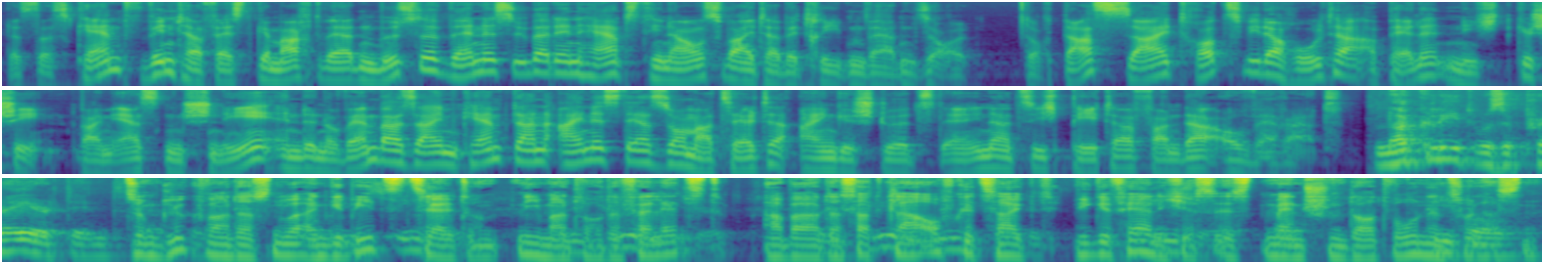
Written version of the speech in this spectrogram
dass das Camp winterfest gemacht werden müsse, wenn es über den Herbst hinaus weiter betrieben werden soll. Doch das sei trotz wiederholter Appelle nicht geschehen. Beim ersten Schnee Ende November sei im Camp dann eines der Sommerzelte eingestürzt, erinnert sich Peter van der Auwerath. Zum Glück war das nur ein Gebetszelt und niemand wurde verletzt. Aber das hat klar aufgezeigt, wie gefährlich es ist, Menschen dort wohnen zu lassen.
